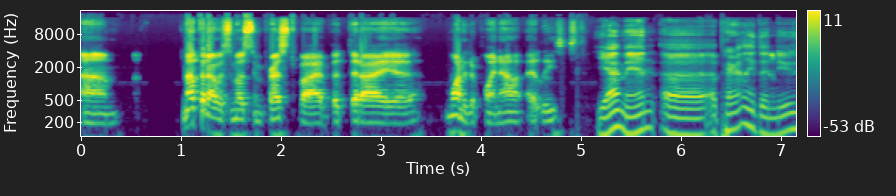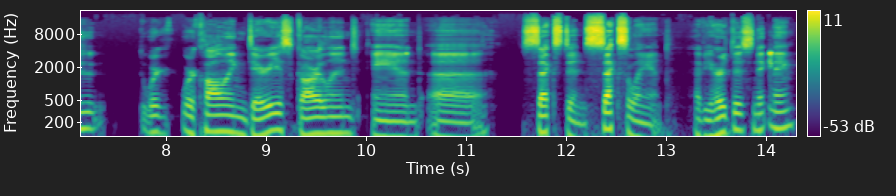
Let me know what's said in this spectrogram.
um, not that I was the most impressed by, but that I uh, wanted to point out at least. Yeah, man. Uh, apparently the new we're we're calling Darius Garland and uh Sexton Sexland. Have you heard this nickname?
